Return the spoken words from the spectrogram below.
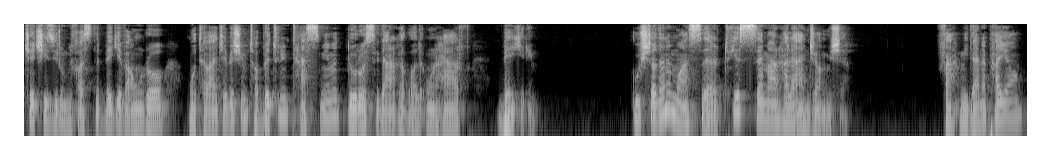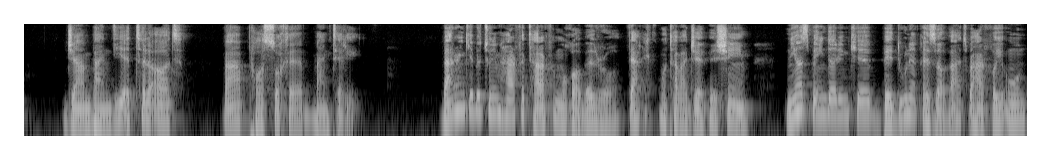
چه چیزی رو می‌خواسته بگه و اون رو متوجه بشیم تا بتونیم تصمیم درستی در قبال اون حرف بگیریم. گوش دادن موثر توی سه مرحله انجام میشه. فهمیدن پیام جمعبندی اطلاعات و پاسخ منطقی. برای اینکه بتونیم حرف طرف مقابل رو دقیق متوجه بشیم نیاز به این داریم که بدون قضاوت به حرفای اون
